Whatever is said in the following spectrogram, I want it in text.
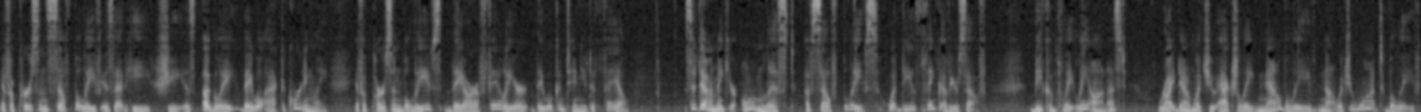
If a person's self belief is that he, she is ugly, they will act accordingly. If a person believes they are a failure, they will continue to fail. Sit down and make your own list of self beliefs. What do you think of yourself? Be completely honest. Write down what you actually now believe, not what you want to believe.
